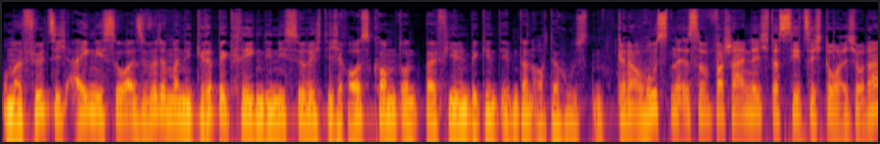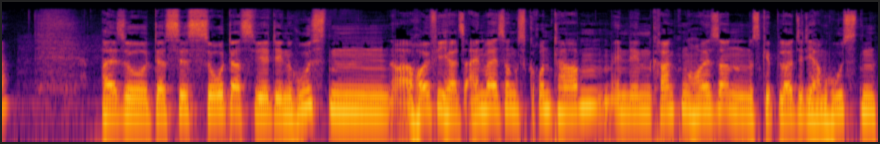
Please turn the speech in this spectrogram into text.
Und man fühlt sich eigentlich so, als würde man eine Grippe kriegen, die nicht so richtig rauskommt. Und bei vielen beginnt eben dann auch der Husten. Genau, Husten ist wahrscheinlich, das zieht sich durch, oder? Also das ist so, dass wir den Husten häufig als Einweisungsgrund haben in den Krankenhäusern. Es gibt Leute, die haben Husten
